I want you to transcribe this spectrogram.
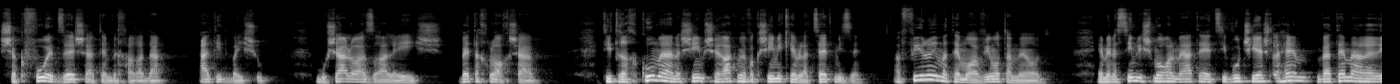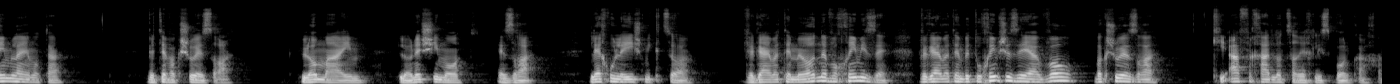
שקפו את זה שאתם בחרדה, אל תתביישו. בושה לא עזרה לאיש, בטח לא עכשיו. תתרחקו מהאנשים שרק מבקשים מכם לצאת מזה, אפילו אם אתם אוהבים אותם מאוד. הם מנסים לשמור על מעט היציבות שיש להם, ואתם מערערים להם אותה. ותבקשו עזרה. לא מים, לא נשימות, עזרה. לכו לאיש מקצוע. וגם אם אתם מאוד נבוכים מזה, וגם אם אתם בטוחים שזה יעבור, בקשו עזרה. כי אף אחד לא צריך לסבול ככה.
